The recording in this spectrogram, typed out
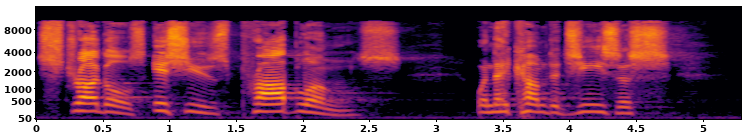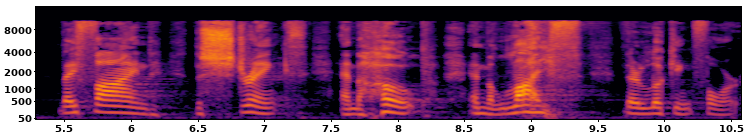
struggles, issues, problems when they come to Jesus, they find the strength and the hope and the life they're looking for.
